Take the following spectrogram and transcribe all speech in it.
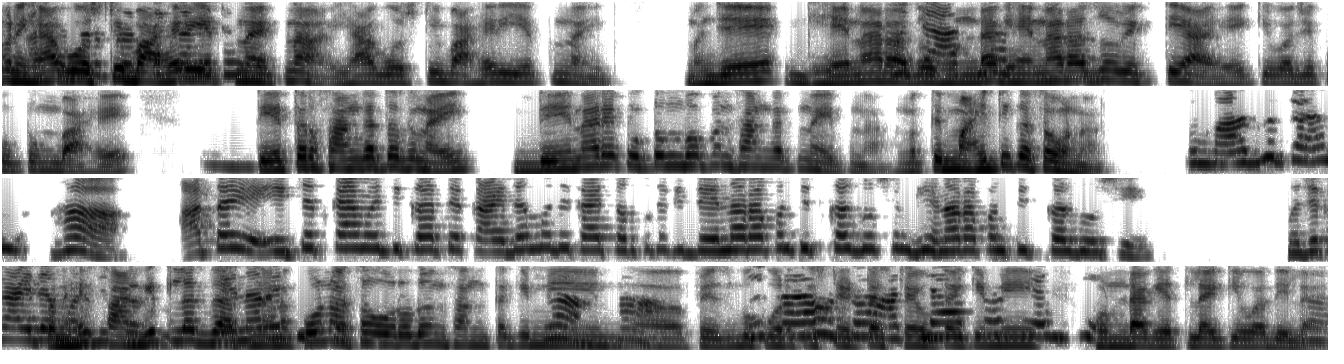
पण ह्या गोष्टी बाहेर येत नाहीत ना? ह्या गोष्टी बाहेर येत नाहीत. म्हणजे घेणारा मग जो हुंडा घेणारा. जो व्यक्ती आहे किंवा जे कुटुंब आहे ते तर सांगतच नाही. देणारे कुटुंब पण सांगत नाहीत ना. मग ते माहिती कसं होणार? माझं काय हा. आता याच्यात काय माहिती का? त्या कायद्यामध्ये काय तरतूद की देणारा पण तितकाच दोषी घेणारा पण तितकाच दोषी. म्हणजे कायद्यामध्ये सांगितलंच. जात नाही ना. कोण असं ओरडून सांगतं की मी. अ, फेसबुक ते काय वरती होतं, स्टेटस ठेवतोय की मी हुंडा घेतलाय किंवा दिलाय?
